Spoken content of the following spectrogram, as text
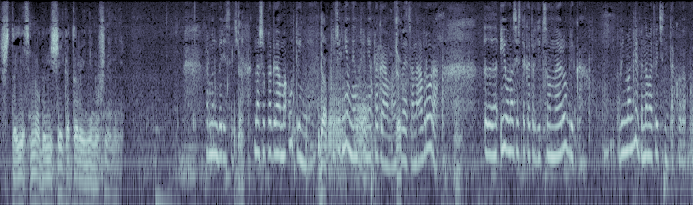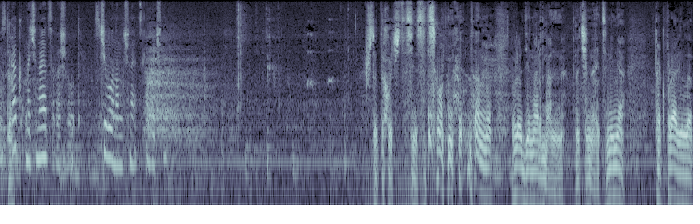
Что есть много вещей, которые не нужны мне. Армен Борисович, да. наша программа утренняя, да. ежедневная утренняя программа, так. называется она «Аврора». Э, и у нас есть такая традиционная рубрика. Вы не могли бы нам ответить на такой вопрос? Да. Как начинается ваше утро? С чего оно начинается обычно? Что-то хочется сенсационное, да, но вроде нормально начинается. Меня, как правило,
